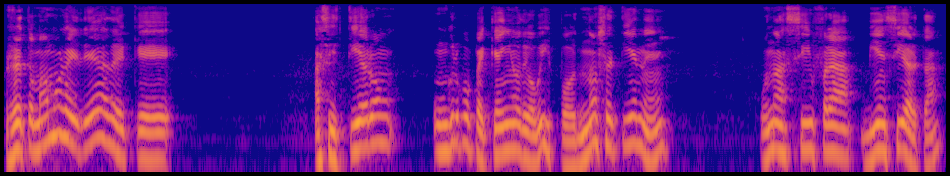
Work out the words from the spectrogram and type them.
Retomamos la idea de que asistieron un grupo pequeño de obispos. No se tiene una cifra bien cierta,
